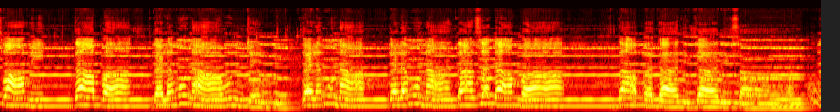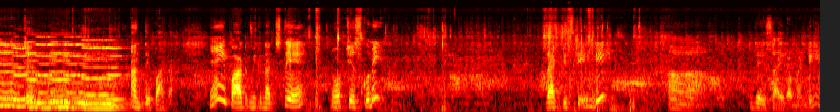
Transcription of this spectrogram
స్వామి దాప గళమున ఉంచండి గళమున గళమున దాస దాప దాప గారి గారి సా ఉంచండి అంతే పాట. ఈ పాట మీకు నచ్చితే నోట్ చేసుకుని ప్రాక్టీస్ చేయండి. జయ జై సాయిరామ్ అండి.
